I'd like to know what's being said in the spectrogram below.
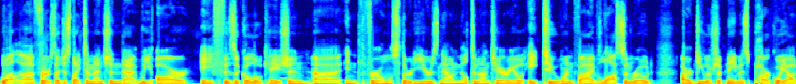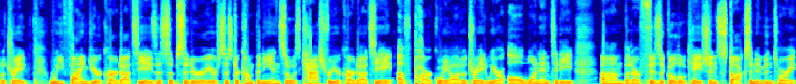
Well, uh, first, I just like to mention that we are a physical location uh, in for almost 30 years now in Milton, Ontario, 8215 Lawson Road. Our dealership name is Parkway Auto Trade. We find yourcar.ca is a subsidiary or sister company, and so is cashforyourcar.ca of Parkway Auto Trade. We are all one entity, um, but our physical location stocks and inventory.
